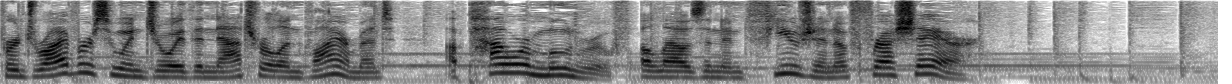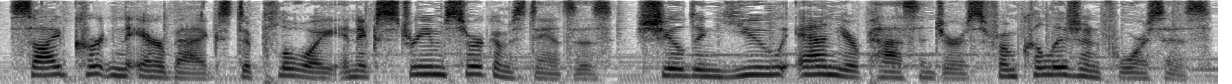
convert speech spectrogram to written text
For drivers who enjoy the natural environment, a power moonroof allows an infusion of fresh air. Side curtain airbags deploy in extreme circumstances, shielding you and your passengers from collision forces.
